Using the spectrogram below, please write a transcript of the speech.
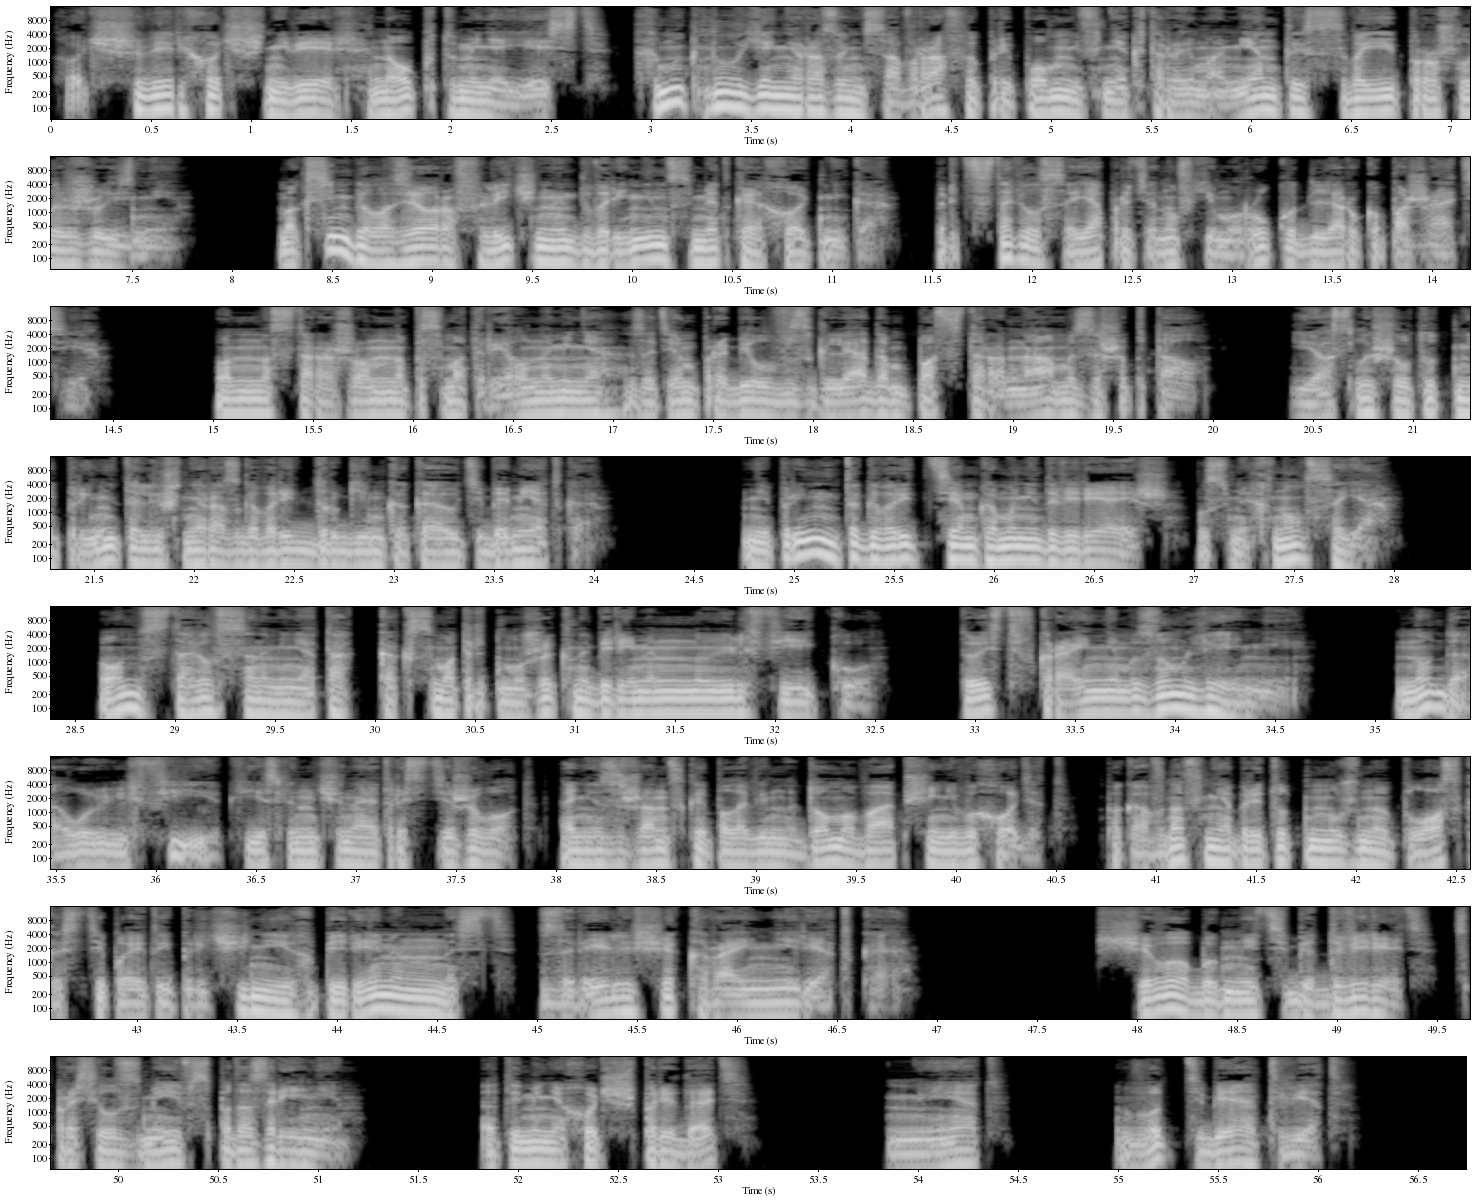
Хочешь верь, хочешь не верь, но опыт у меня есть. Хмыкнул я ни разу не соврав и припомнив некоторые моменты из своей прошлой жизни. Максим Белозеров, личный дворянин с меткой охотника. Представился я, протянув ему руку для рукопожатия. Он настороженно посмотрел на меня, затем пробил взглядом по сторонам и зашептал. «Я слышал, тут не принято лишний раз говорить другим, какая у тебя метка». «Не принято говорить тем, кому не доверяешь», — усмехнулся я. Он ставился на меня так, как смотрит мужик на беременную эльфийку, то есть в крайнем изумлении. Ну да, у эльфиек, если начинает расти живот, они с женской половины дома вообще не выходят пока вновь не обретут нужную плоскость, и по этой причине их беременность — зрелище крайне редкое. «С чего бы мне тебе доверять?» — спросил Змеев с подозрением. «А ты меня хочешь предать?» «Нет». Вот тебе ответ.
